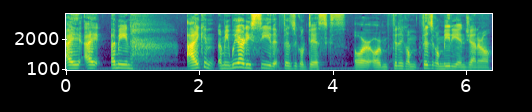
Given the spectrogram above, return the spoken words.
I, I, I mean, I can. I mean, we already see that physical discs or or physical physical media in general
